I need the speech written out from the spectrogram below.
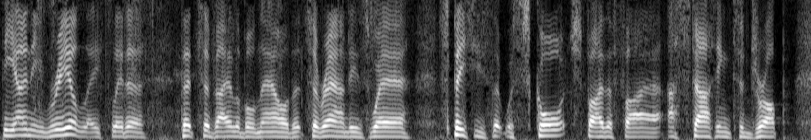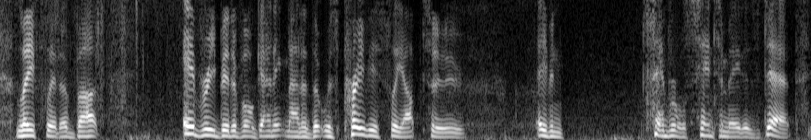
the only real leaf litter that's available now or that's around is where species that were scorched by the fire are starting to drop leaf litter, but every bit of organic matter that was previously up to even several centimetres depth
